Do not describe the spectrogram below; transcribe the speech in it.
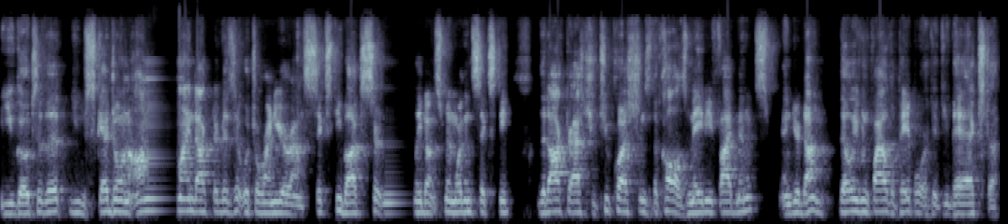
You go to the, you schedule an online doctor visit, which will run you around 60 bucks. Certainly don't spend more than 60. The doctor asks you two questions. The call is maybe five minutes and you're done. They'll even file the paperwork if you pay extra.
